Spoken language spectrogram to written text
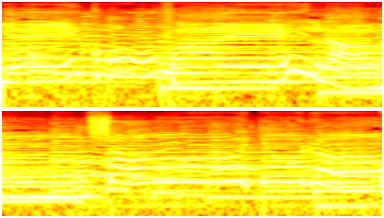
Vậy con phải làm sao cho đời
